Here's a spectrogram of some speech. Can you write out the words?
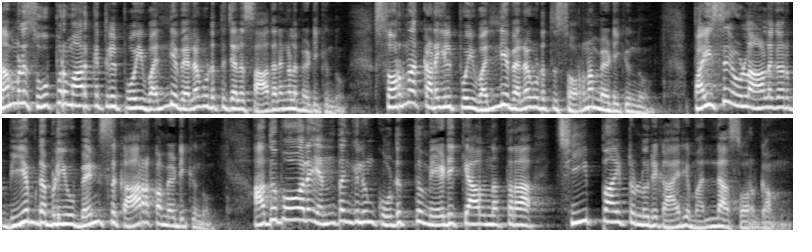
നമ്മൾ സൂപ്പർ മാർക്കറ്റിൽ പോയി വലിയ വില കൊടുത്ത് ചില സാധനങ്ങൾ മേടിക്കുന്നു. സ്വർണക്കടയിൽ പോയി വലിയ വില കൊടുത്ത് സ്വർണം മേടിക്കുന്നു. പൈസയുള്ള ആളുകൾ ബി എം ഡബ്ല്യു ബെൻസ് കാറൊക്കെ മേടിക്കുന്നു. അതുപോലെ എന്തെങ്കിലും കൊടുത്ത് മേടിക്കാവുന്നത്ര ചീപ്പായിട്ടുള്ളൊരു കാര്യമല്ല സ്വർഗം.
